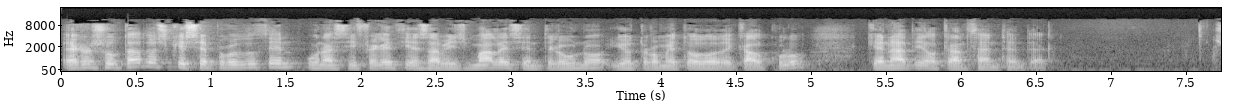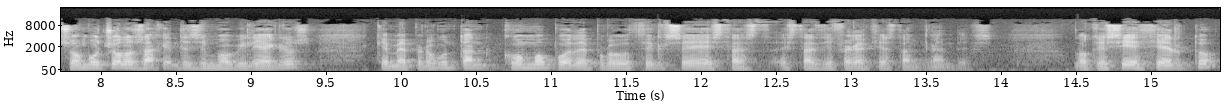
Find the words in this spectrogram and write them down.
El resultado es que se producen unas diferencias abismales entre uno y otro método de cálculo que nadie alcanza a entender. Son muchos los agentes inmobiliarios que me preguntan cómo puede producirse estas, estas diferencias tan grandes. Lo que sí es cierto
